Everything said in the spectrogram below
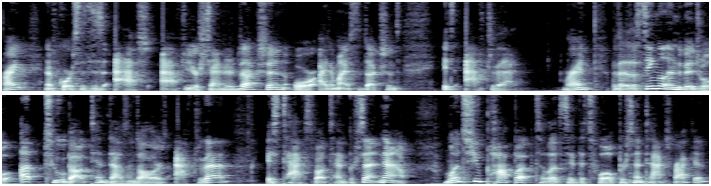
right? And of course, this is after your standard deduction or itemized deductions. It's after that, right? But as a single individual, up to about $10,000 after that is taxed about 10%. Now, once you pop up to, let's say, the 12% tax bracket,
